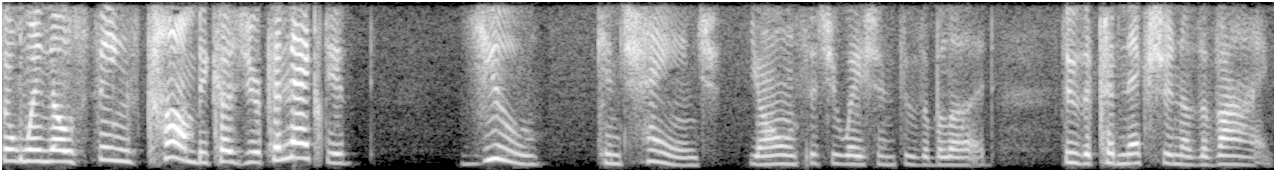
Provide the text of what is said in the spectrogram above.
So when those things come because you're connected, you can change your own situation through the blood, through the connection of the vine.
